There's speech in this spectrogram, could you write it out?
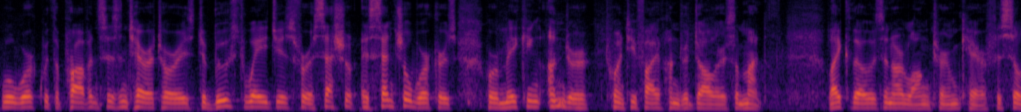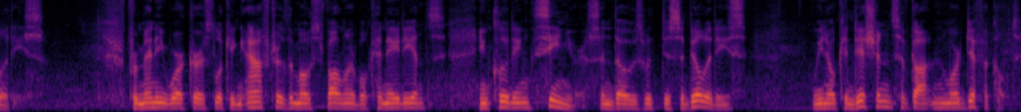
will work with the provinces and territories to boost wages for essential, workers who are making under $2,500 a month, like those in our long-term care facilities. For many workers looking after the most vulnerable Canadians, including seniors and those with disabilities, we know conditions have gotten more difficult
